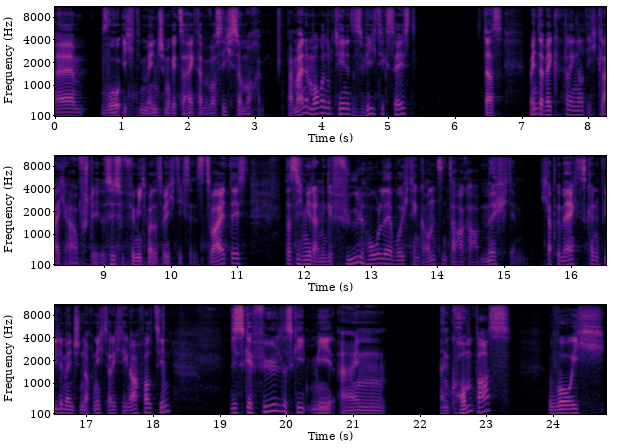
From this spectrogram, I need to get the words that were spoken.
ähm, wo ich den Menschen mal gezeigt habe, was ich so mache. Bei meiner Morgenroutine das Wichtigste ist, dass wenn der Wecker klingelt, ich gleich aufstehe. Das ist für mich mal das Wichtigste. Das Zweite ist, dass ich mir ein Gefühl hole, wo ich den ganzen Tag haben möchte. Ich habe gemerkt, das können viele Menschen noch nicht so richtig nachvollziehen. Dieses Gefühl, das gibt mir ein, ein Kompass, wo ich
